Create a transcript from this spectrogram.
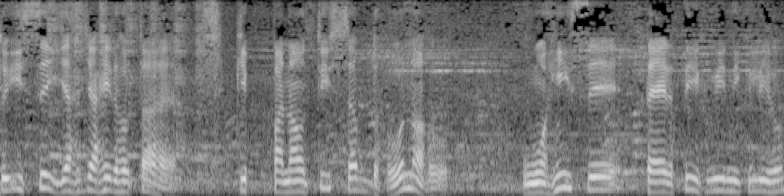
तो इससे यह ज़ाहिर होता है कि पनौती शब्द हो न हो, वहीं से तैरती हुई निकली हो,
